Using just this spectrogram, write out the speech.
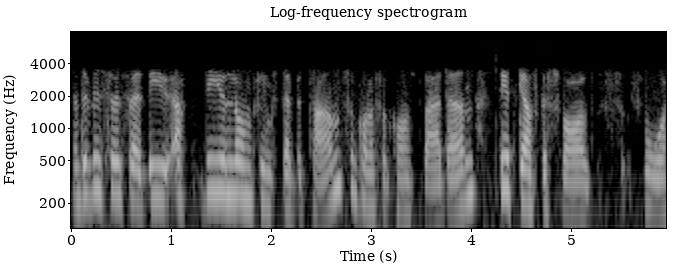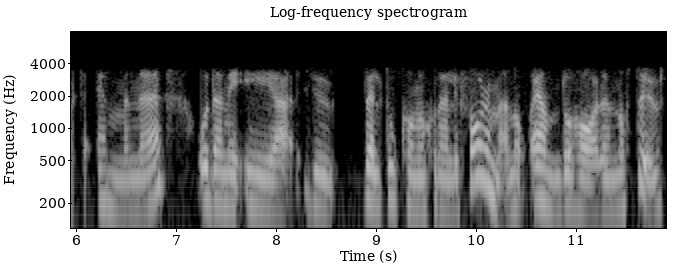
Men det visar sig, det är ju, att det är ju en långfilmsdebutant som kommer från konstvärlden. Det är ett ganska svalt, svårt ämne och den är ju väldigt okonventionell i formen och ändå har den nått ut.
